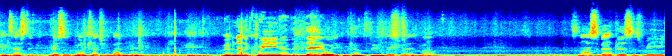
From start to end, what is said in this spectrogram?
fantastic. Press it, one touch of a button. We have another queen over there, or you can come through this way as well. What's nice about this is we,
